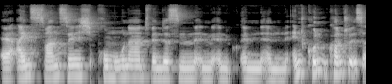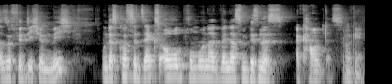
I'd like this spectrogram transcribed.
äh, 1,20 pro Monat, wenn das ein, ein, ein, ein Endkundenkonto ist, also für dich und mich. Und das kostet 6 Euro pro Monat, wenn das ein Business-Account ist. Okay.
